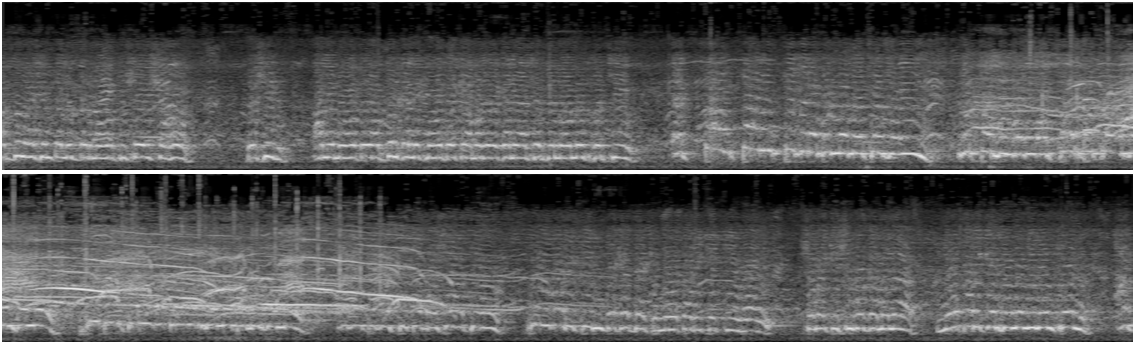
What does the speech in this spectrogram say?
আব্দুল হাসিম তালুকদার মহাপুষয় সহ বশির আলী মহোদয় আব্দুল খালিক মহোদয়কে আমাদের এখানে আসার জন্য অনুরোধ করছি হয় সবাইকে শুভকামনা না তারিখের জন্য নিমন্ত্রণ আট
